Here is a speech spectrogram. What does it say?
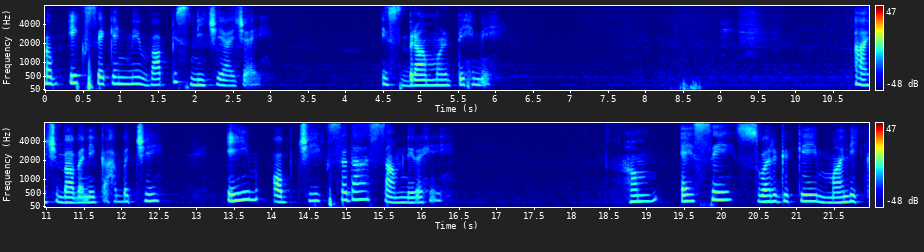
अब एक सेकंड में वापस नीचे आ जाए इस ब्राह्मण देह में। आज बाबा ने कहा, बच्चे, एम ऑब्जेक्ट सदा सामने रहे। हम ऐसे स्वर्ग के मालिक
